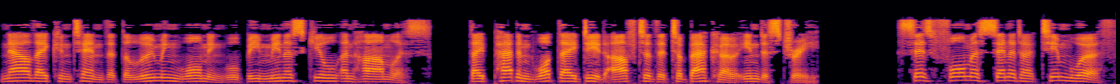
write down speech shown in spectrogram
Now they contend that the looming warming will be minuscule and harmless. They patterned what they did after the tobacco industry, says former Senator Tim Wirth,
